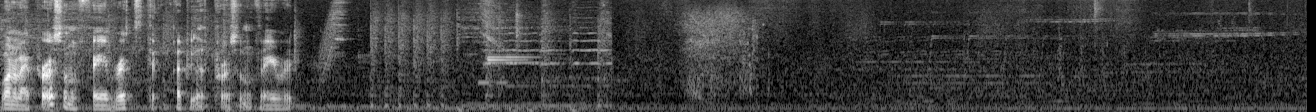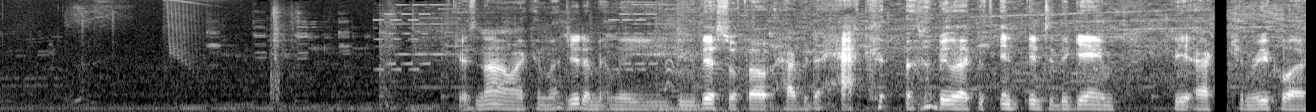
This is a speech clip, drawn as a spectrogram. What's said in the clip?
One of my personal favorites, I the Fabulous personal favorite. Because now I can legitimately do this without having to hack be like in, into the game via action replay.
